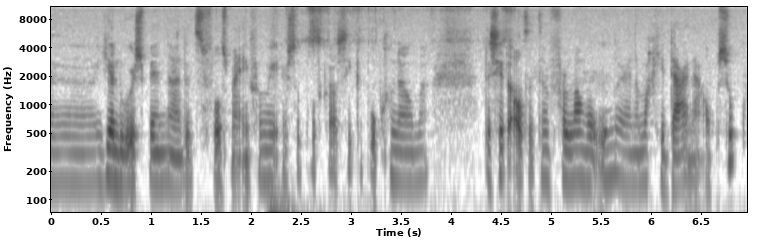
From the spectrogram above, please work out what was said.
uh, jaloers bent. Nou, dat is volgens mij een van mijn eerste podcasts die ik heb opgenomen. Er zit altijd een verlangen onder en dan mag je daarna op zoek.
